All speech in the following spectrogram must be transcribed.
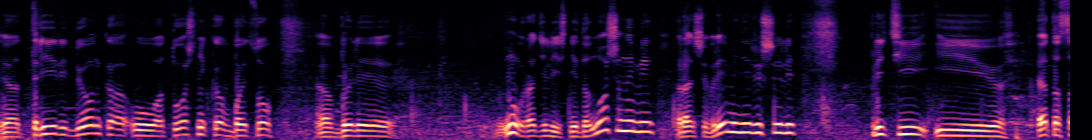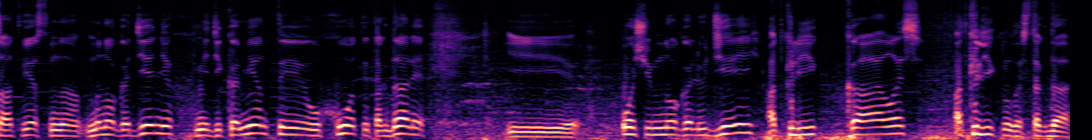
э, три ребенка у атошников, бойцов э, были ну, родились недоношенными, раньше времени решили прийти, и это, соответственно, много денег, медикаменты, уход и так далее. И очень много людей откликалось, откликнулось тогда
